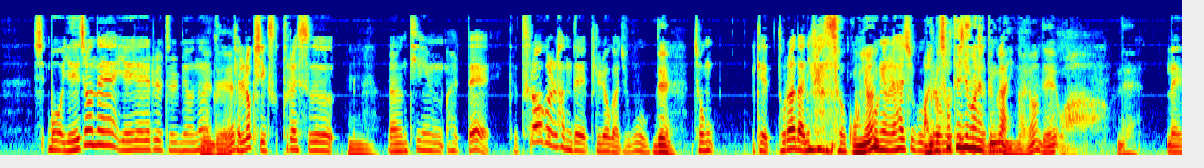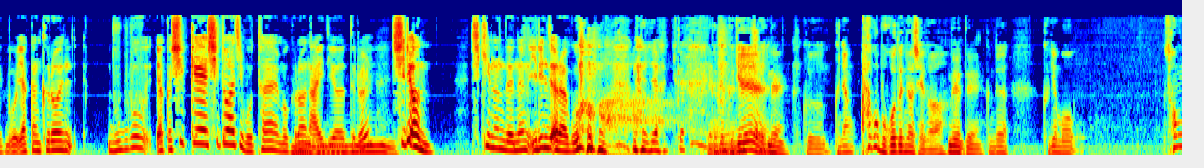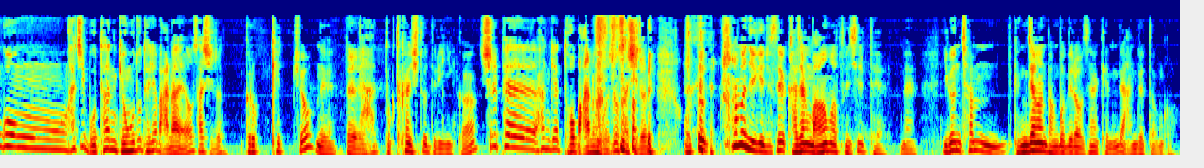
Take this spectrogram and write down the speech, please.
시, 뭐 예전에 예를 들면은 그 갤럭시 익스프레스라는 음. 팀할 때 그 트럭을 한 대 빌려가지고 네. 정 이렇게 돌아다니면서 공연? 공연을 하시고 아니 그 서태지만 했던 거 아닌가요? 네, 와, 네. 네, 뭐 약간 그런 누구 약간 쉽게 시도하지 못할 뭐 그런 음. 아이디어들을 실현 시키는 데는 1인자라고. 아. 네, 약간. 네. 그게 네. 그 그냥 하고 보거든요, 제가. 네, 네. 근데 그게 뭐 성공하지 못한 경우도 되게 많아요, 사실은. 그렇겠죠. 네. 네. 다 독특한 시도들이니까. 실패한 게 더 많은 거죠, 사실은. 어떤 하나만 얘기해 주세요. 가장 마음 아픈 실패. 네. 이건 참 굉장한 방법이라고 생각했는데 안 됐던 거.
